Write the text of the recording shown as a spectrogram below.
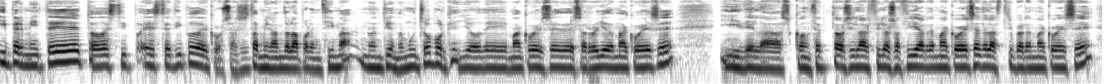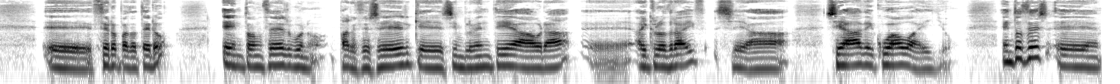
Y permite todo este, este, tipo de cosas. Está mirándola por encima, no entiendo mucho porque yo de macOS, de desarrollo de macOS y de los conceptos y las filosofías de macOS, de las tripas de macOS, eh, cero patatero. Entonces, bueno, parece ser que simplemente ahora eh, iCloud Drive se ha, se ha adecuado a ello. Entonces, eh,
